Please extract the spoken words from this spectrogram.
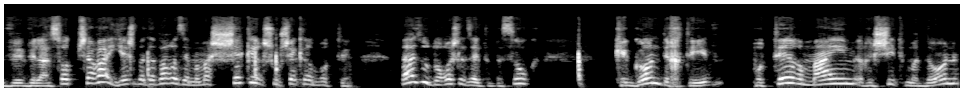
ו- ולעשות פשרה, יש בדבר הזה ממש שקר שהוא שקר בוטה. ואז הוא דורש לזה את הפסוק, כגון דכתיב, פותר מים ראשית מדון,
